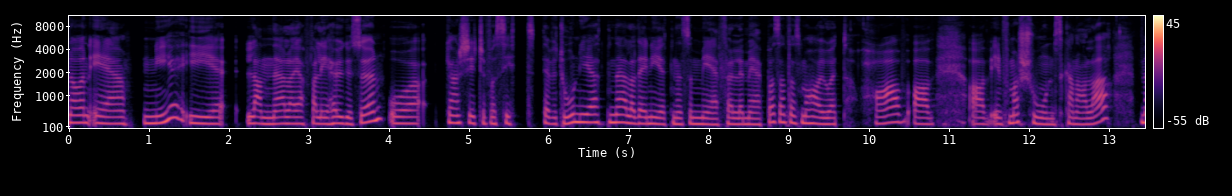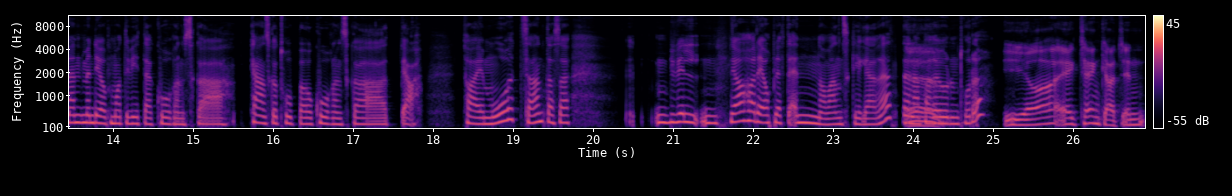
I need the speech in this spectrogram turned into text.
når en er ny i landet, eller iallfall i Haugesund, og kanskje ikke får sett TV 2-nyhetene eller de nyhetene som vi følger med på. Sant? Altså, vi har jo et hav av, av informasjonskanaler, men, men, det å på en måte vite hvor en skal, hva en skal tro på, og hvor en skal ja, ta imot sant? Altså, vil, ja, Har de opplevd det enda vanskeligere denne uh, perioden, tror du? Ja, jeg tenker at en,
